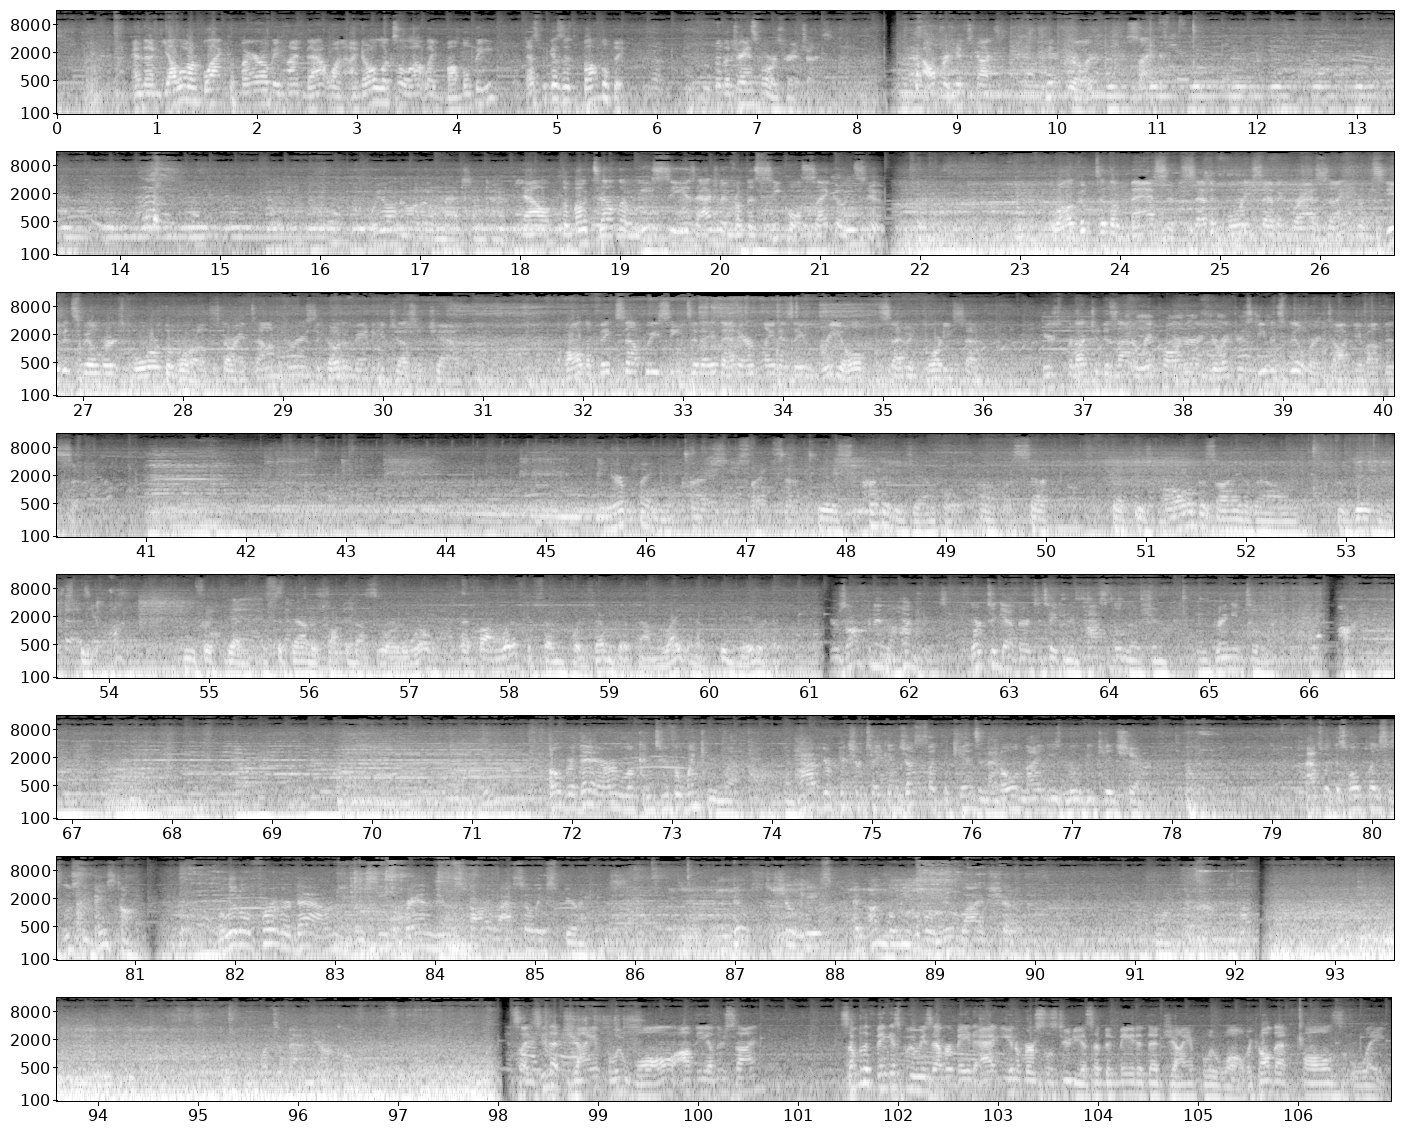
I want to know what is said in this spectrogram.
And then yellow and black Camaro behind that one. I know it looks a lot like Bumblebee. That's because it's Bumblebee from the Transformers franchise. Alfred Hitchcock's Pit Driller Psycho. We all go a little mad sometimes. Now, the motel that we see is actually from the sequel, Psycho 2. Welcome to the massive 747 crash site from Steven Spielberg's War of the Worlds, starring Tom Cruise, Dakota Fanning, and Justin Chatwin. Of all the big stuff we've seen today, that airplane is a real 747. Here's production designer Rick Carter and director Steven Spielberg talking about this set. The airplane crash site set is a perfect example of a set that is all designed around of Spielberg. We again to sit down to talk about the War of the World. I thought, what if the 747 goes down right in a big neighborhood? There's often in the hundreds work together to take an impossible notion and bring it to life. Over there, look into the winking well and have your picture taken just like the kids in that old 90s movie Kid Sharing. That's what this whole place is loosely based on. A little further down, you can see the brand new Star Lasso experience. Built to showcase an unbelievable new live show. What's a bad miracle? It's like, see that giant blue wall on the other side? Some of the biggest movies ever made at Universal Studios have been made at that giant blue wall. We call that Falls Lake.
